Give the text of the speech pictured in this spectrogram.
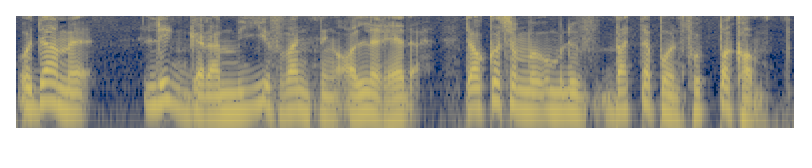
Og dermed ligger det mye forventninger allerede. Det er akkurat som om du better på en fotballkamp.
